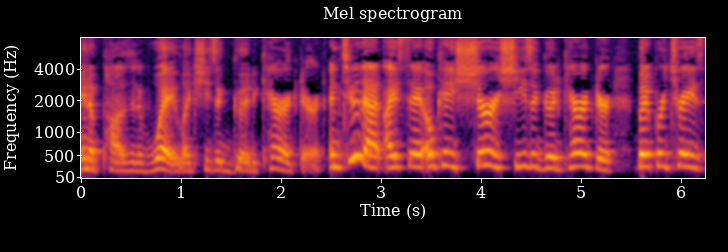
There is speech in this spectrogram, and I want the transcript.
in a positive way, like she's a good character. And to that, I say, okay, sure, she's a good character, but it portrays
